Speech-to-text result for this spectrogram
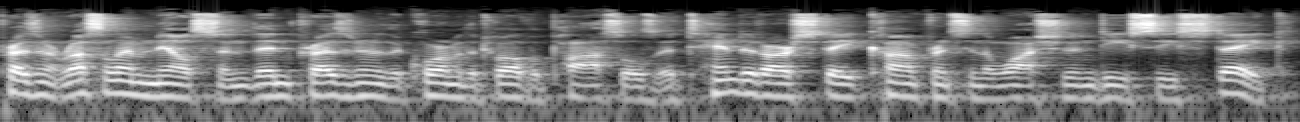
President Russell M. Nelson, then president of the Quorum of the Twelve Apostles, attended our stake conference in the Washington, D.C. stake.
